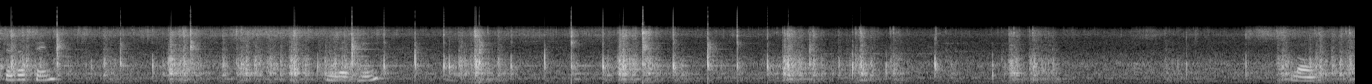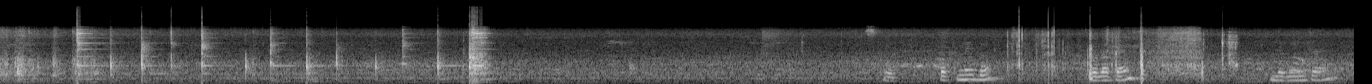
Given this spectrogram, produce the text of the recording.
after the same in the ghee now इसको पकने दो थोड़ा टाइम लगेगा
